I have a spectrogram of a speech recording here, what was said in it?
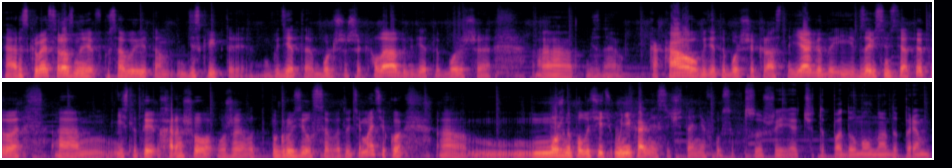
раскрываются разные вкусовые там дескрипторы. Где-то больше шоколад, где-то больше, не знаю, какао, где-то больше красной ягоды. И в зависимости от этого, если ты хорошо уже вот погрузился в эту тематику, можно получить уникальное сочетание вкусов. Слушай, я что-то подумал, надо прям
